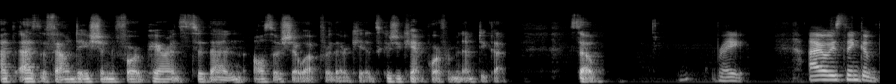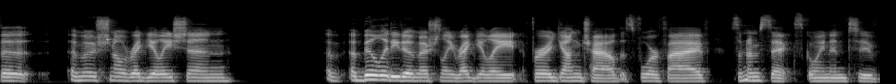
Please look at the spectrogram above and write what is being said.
at, as the foundation for parents to then also show up for their kids because you can't pour from an empty cup. So. Right. I always think of the emotional regulation ability to emotionally regulate for a young child that's four or five, sometimes six, going into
